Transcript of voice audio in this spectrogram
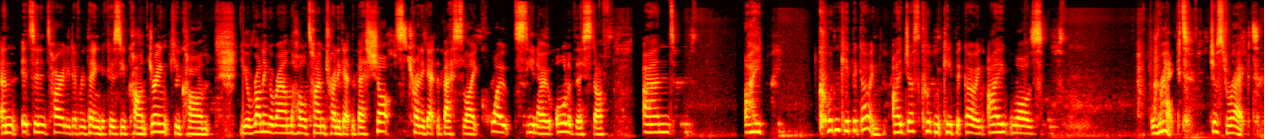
And it's an entirely different thing because you can't drink, you can't, you're running around the whole time trying to get the best shots, trying to get the best like quotes, you know, all of this stuff. And I couldn't keep it going. I just couldn't keep it going. I was wrecked, just wrecked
